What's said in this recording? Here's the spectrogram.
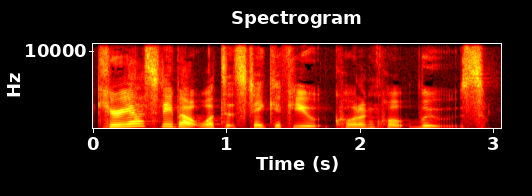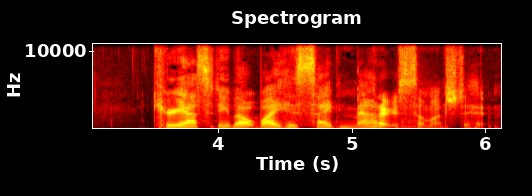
Curiosity about what's at stake if you quote unquote lose. Curiosity about why his side matters so much to him.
